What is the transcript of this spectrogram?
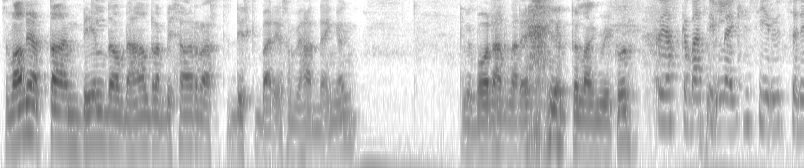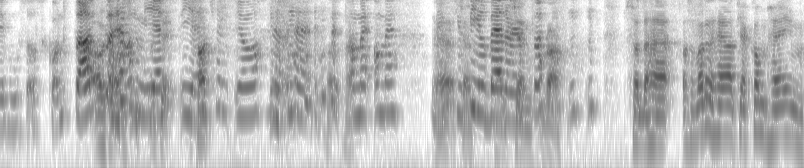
Så valde jag att ta en bild av det allra bisarraste diskberget som vi hade en gång. Vi båda hade varit jättelångvikor. Och jag ska bara tillägga, det ser ut så det är hos oss konstant. så Okej, jag var som igen, igenkänd. Ja, om jag, om jag makes you feel better så. bra. Så det här, och så var det här att jag kom hem,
